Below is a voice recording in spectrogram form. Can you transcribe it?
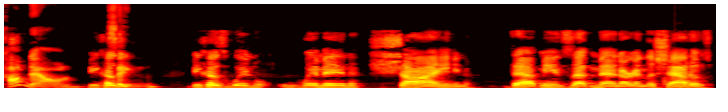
calm down because Satan. because when women shine that means that men are in the shadows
